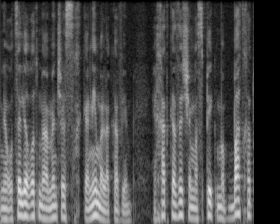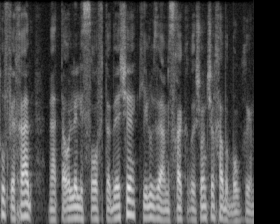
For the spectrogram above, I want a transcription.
אני רוצה לראות מאמן של שחקנים על הקווים. אחד כזה שמספיק מבט חטוף אחד, ואתה עולה לשרוף את הדשא, כאילו זה המשחק הראשון שלך בבוגרים.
